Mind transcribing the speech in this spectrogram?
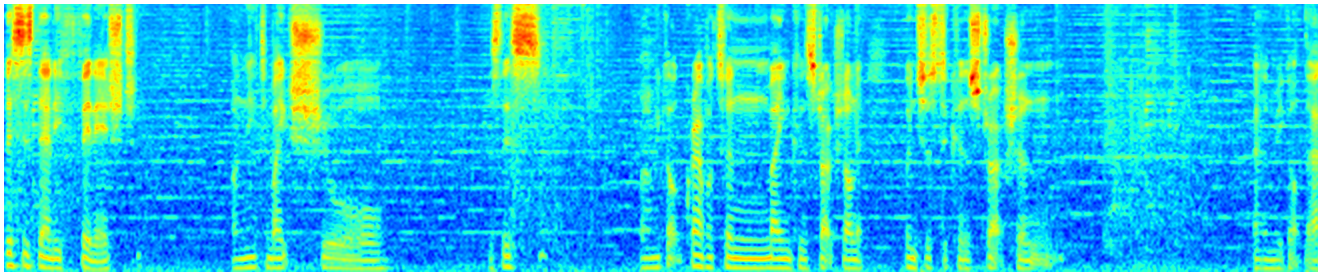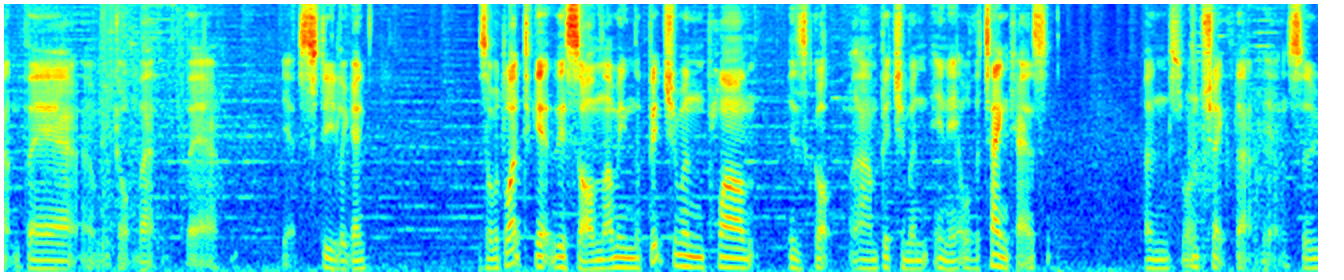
This is nearly finished. I need to make sure is this well, we got Gravelton main construction on it Winchester construction. And we got that there and we got that there. Yeah steel again. So I would like to get this on. I mean the bitumen plant has got um, bitumen in it or the tank has. And just want to check that yeah so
